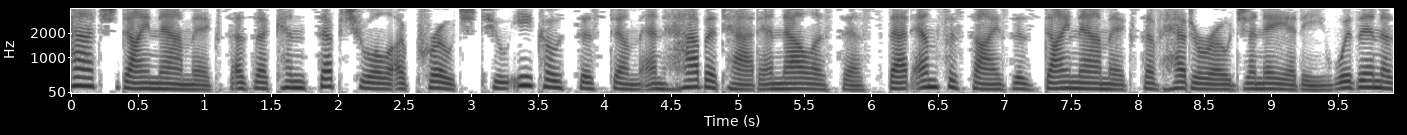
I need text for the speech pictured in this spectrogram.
Patch dynamics is a conceptual approach to ecosystem and habitat analysis that emphasizes dynamics of heterogeneity within a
